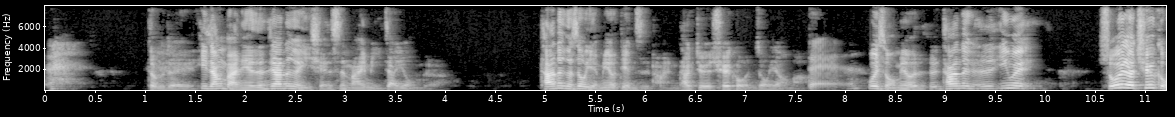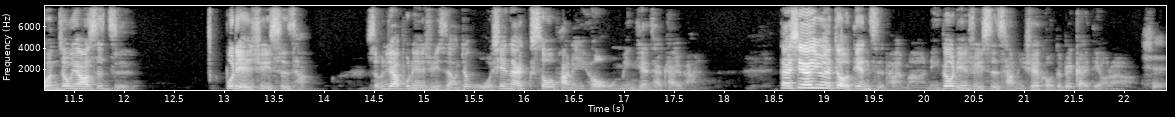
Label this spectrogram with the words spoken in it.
对不对？一两百年，人家那个以前是买米在用的，他那个时候也没有电子盘，他觉得缺口很重要嘛，对，为什么没有？他那个因为所谓的缺口很重要，是指不连续市场。什么叫不连续市场？就我现在收盘了以后，我明天才开盘。但现在因为都有电子盘嘛，你都连续市场，你缺口都被盖掉了啊。是，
